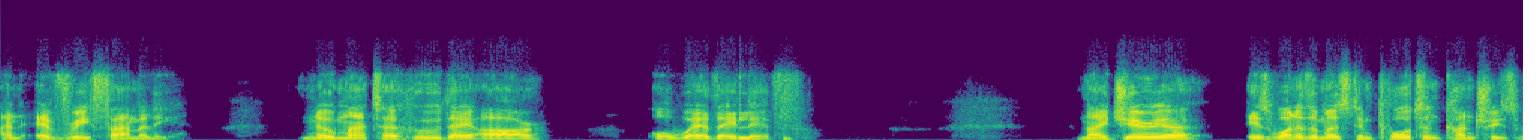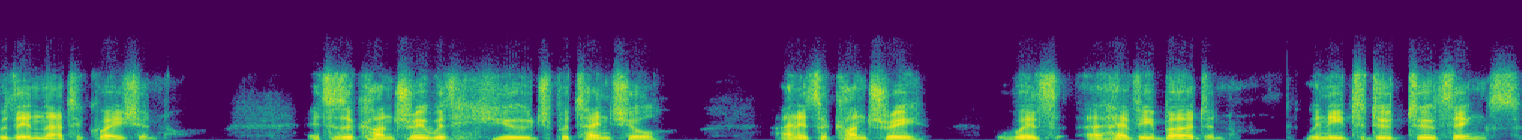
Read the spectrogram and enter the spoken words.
and every family, no matter who they are or where they live. Nigeria is one of the most important countries within that equation. It is a country with huge potential and it's a country with a heavy burden. We need to do two things.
